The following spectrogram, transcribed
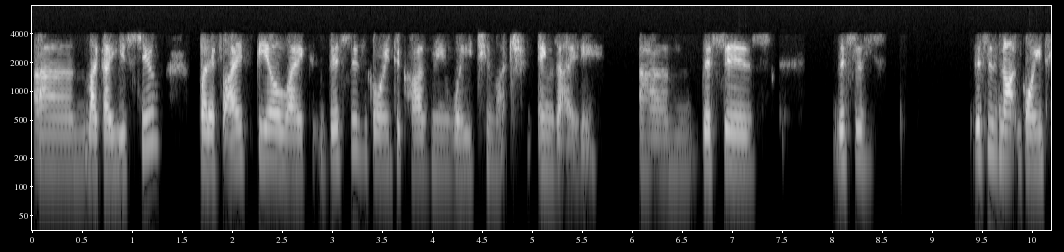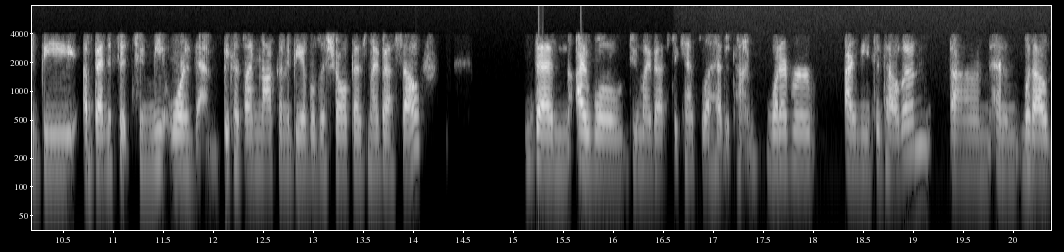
um, like I used to. But if I feel like this is going to cause me way too much anxiety, um, this is this is this is not going to be a benefit to me or them because I'm not going to be able to show up as my best self then I will do my best to cancel ahead of time. Whatever I need to tell them, um, and without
